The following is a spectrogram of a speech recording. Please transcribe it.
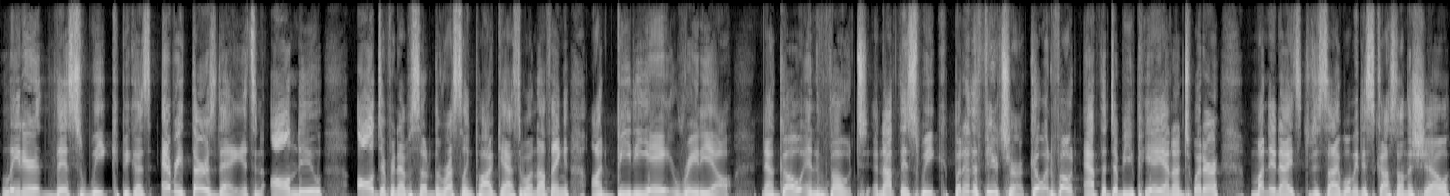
later this week because every Thursday it's an all new, all different episode of the Wrestling Podcast About Nothing on BDA Radio. Now go and vote. And not this week, but in the future. Go and vote at the WPAN on Twitter Monday nights to decide what we discuss on the show.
